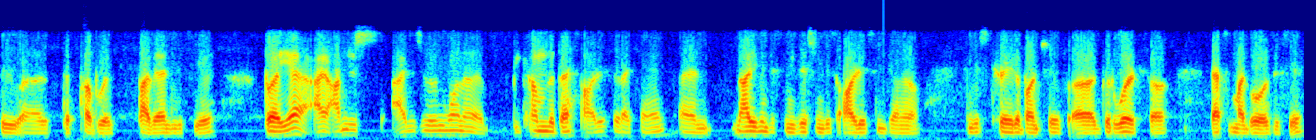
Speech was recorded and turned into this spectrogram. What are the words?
to uh, the public by the end of this year. But yeah, I, I'm just I just really want to become the best artist that I can, and not even just musician, just artist in general, and just create a bunch of uh, good work. So that's what my goal is this year.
